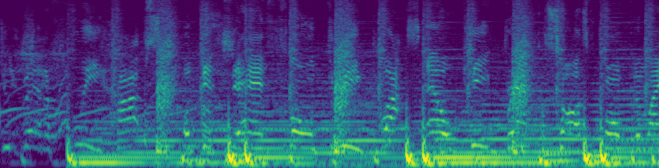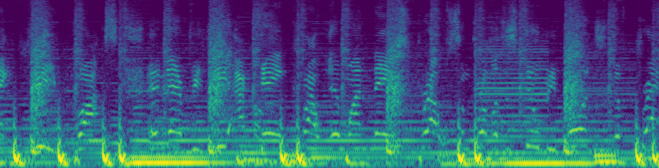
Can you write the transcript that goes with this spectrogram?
you better flee hops or get your head three blocks. LP rappers hearts pumping like And every year I gain clout and my name sprouts. Some brothers still be crap.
